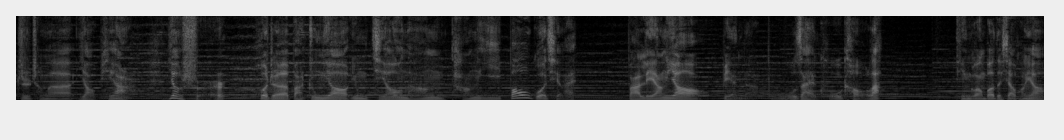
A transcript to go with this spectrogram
制成了药片儿、药水儿，或者把中药用胶囊、糖衣包裹起来，把良药变得不再苦口了。听广播的小朋友，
